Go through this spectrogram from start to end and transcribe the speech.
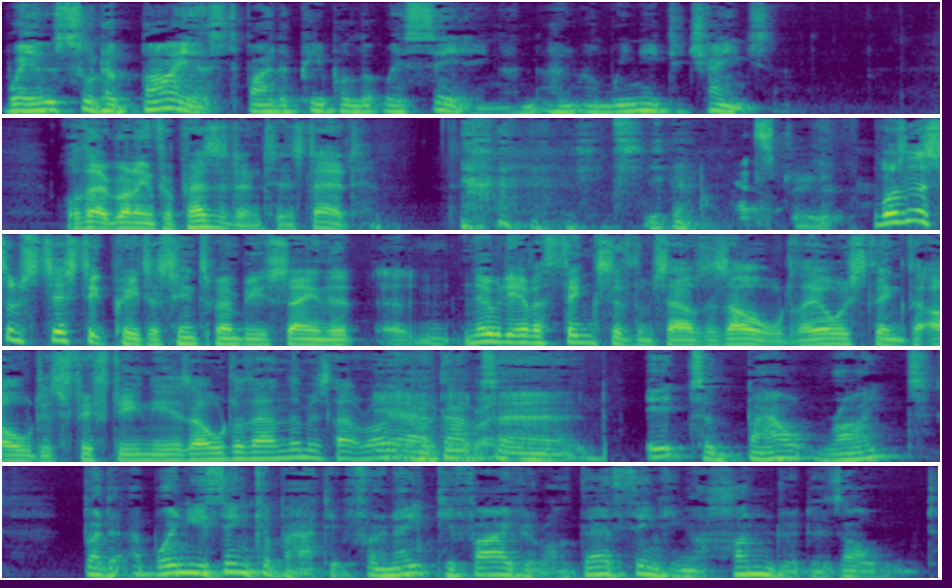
we're sort of biased by the people that we're seeing and, and, and we need to change that. Well, they're running for president instead. yeah, that's true. Wasn't there some statistic, Peter? I seem to remember you saying that uh, nobody ever thinks of themselves as old. They always think that old is 15 years older than them. Is that right? Yeah, that's uh, it's about right. But when you think about it, for an 85 year old, they're thinking 100 is old.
